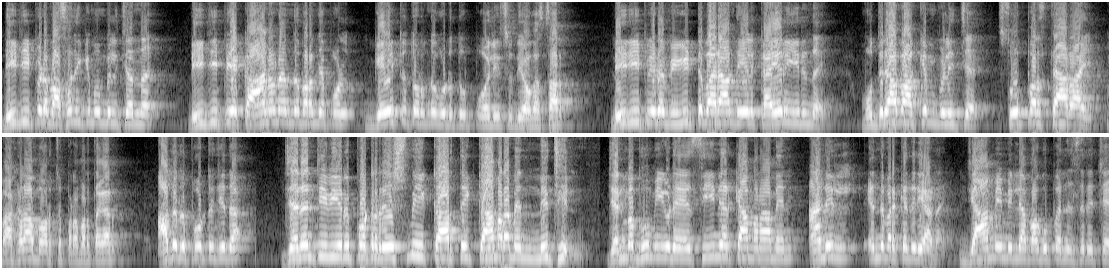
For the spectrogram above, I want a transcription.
ഡി ജി പിയുടെ വസതിക്ക് മുമ്പിൽ ചെന്ന് ഡി ജി പിയെ കാണണമെന്ന് പറഞ്ഞപ്പോൾ ഗേറ്റ് തുറന്നു കൊടുത്തു പോലീസ് ഉദ്യോഗസ്ഥർ. ഡി ജി പിയുടെ വീട്ടു വരാന്തയിൽ കയറിയിരുന്ന് മുദ്രാവാക്യം വിളിച്ച് സൂപ്പർ സ്റ്റാറായി മഹിളാ മോർച്ച പ്രവർത്തകർ. അത് റിപ്പോർട്ട് ചെയ്ത Janam T V reporter Reshmi Karthik cameraman Nidhin ജന്മഭൂമിയുടെ സീനിയർ ക്യാമറാമാൻ അനിൽ എന്നിവർക്കെതിരെയാണ് ജാമ്യമില്ല വകുപ്പ് അനുസരിച്ച്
